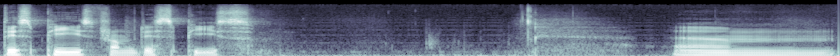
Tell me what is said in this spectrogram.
this piece from this piece. Um,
